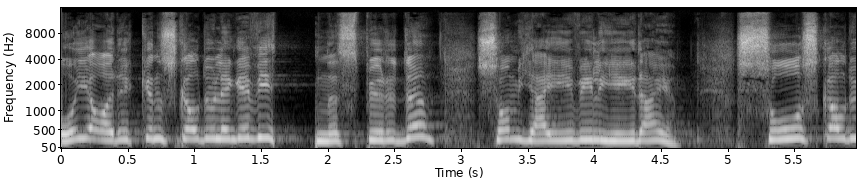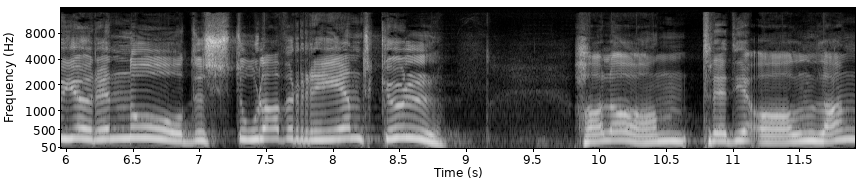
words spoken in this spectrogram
Og i arken skal du legge vitnesbyrde som jeg vil gi deg. Så skal du gjøre en nådestol av rent gull, halvannen tredje alen lang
